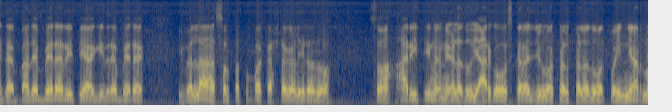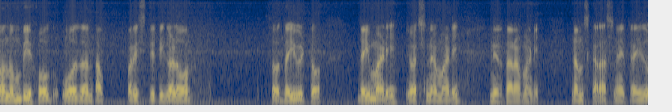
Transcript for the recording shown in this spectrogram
ಇದೆ. ಅದೇ ಬೇರೆ ರೀತಿ ಆಗಿದ್ರೆ ಬೇರೆ ಇವೆಲ್ಲ ಸ್ವಲ್ಪ ತುಂಬ ಕಷ್ಟಗಳಿರೋದು. ಸೊ ಆ ರೀತಿ ನಾನು ಹೇಳೋದು. ಯಾರಿಗೋಸ್ಕರ ಜೀವ ಕಳ್ಕೊಳ್ಳೋದು ಅಥವಾ ಇನ್ಯಾರನ್ನೋ ನಂಬಿ ಹೋಗಿ ಹೋದಂಥ ಪರಿಸ್ಥಿತಿಗಳು. ಸೊ ದಯವಿಟ್ಟು ದಯಮಾಡಿ ಯೋಚನೆ ಮಾಡಿ, ನಿರ್ಧಾರ ಮಾಡಿ. ನಮಸ್ಕಾರ ಸ್ನೇಹಿತರೆ ಇದು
